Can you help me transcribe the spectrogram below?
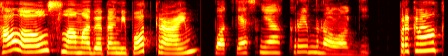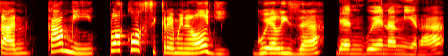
Halo, selamat datang di Podcrime. Podcastnya Kriminologi. Perkenalkan, kami pelaku aksi kriminologi. Gue Liza. Dan gue Namira.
